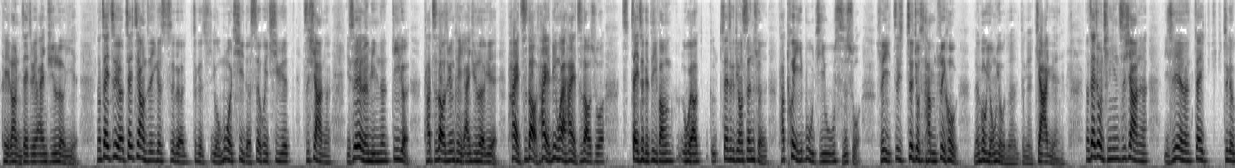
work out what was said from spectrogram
可以让你在这边安居乐业。那在这个在这样子一个这个这个有默契的社会契约。之下呢，以色列人民呢，第一个他知道这边可以安居乐业，他也知道，他也另外他也知道说，在这个地方如果要在这个地方生存，他退一步即无死所，所以这这就是他们最后能够拥有的这个家园。那在这种情形之下呢，以色列呢，在这个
